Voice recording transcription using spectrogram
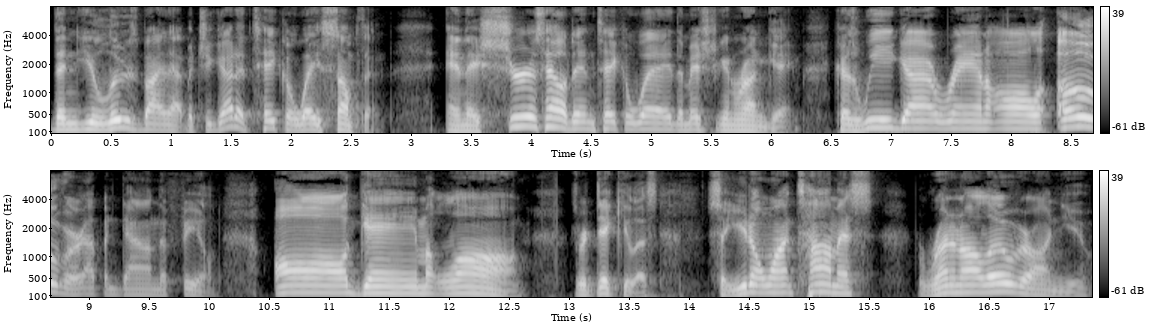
then you lose by that. But you got to take away something. And they sure as hell didn't take away the Michigan run game because we got ran all over up and down the field all game long. It's ridiculous. So you don't want Thomas running all over on you.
